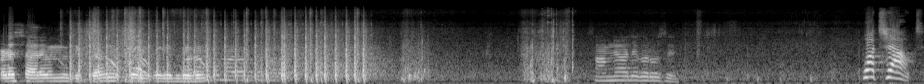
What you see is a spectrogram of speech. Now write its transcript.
बड़े सारे बंदे दिख रहे हैं। सामने वाले घरों से। Watch out!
